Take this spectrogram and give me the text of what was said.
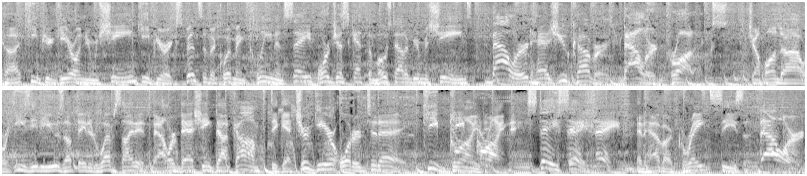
cut, keep your gear on your machine, keep your expensive equipment clean and safe, or just get the most out of your machines, Ballard has you covered. Ballard Products. Jump onto our easy to use updated website at ballard-inc.com to get your gear ordered today. Keep grinding, grinding. Stay safe, and have a great season. Ballard,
